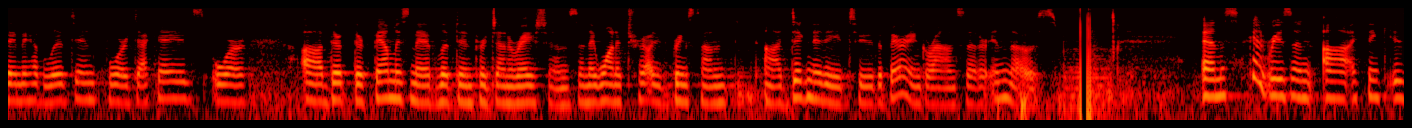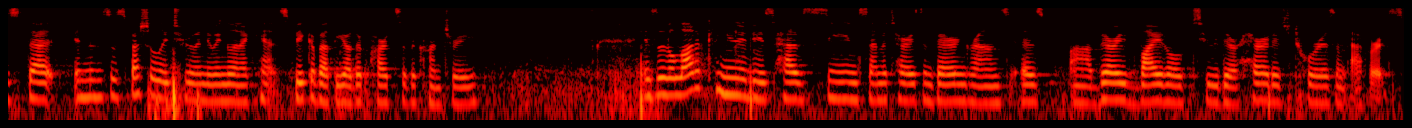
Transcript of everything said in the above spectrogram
they may have lived in for decades or uh, their, their, families may have lived in for generations, and they want to try to bring some uh, dignity to the burying grounds that are in those. And the second reason, uh, I think, is that, and this is especially true in New England, I can't speak about the other parts of the country, is that a lot of communities have seen cemeteries and burying grounds as uh, very vital to their heritage tourism efforts.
